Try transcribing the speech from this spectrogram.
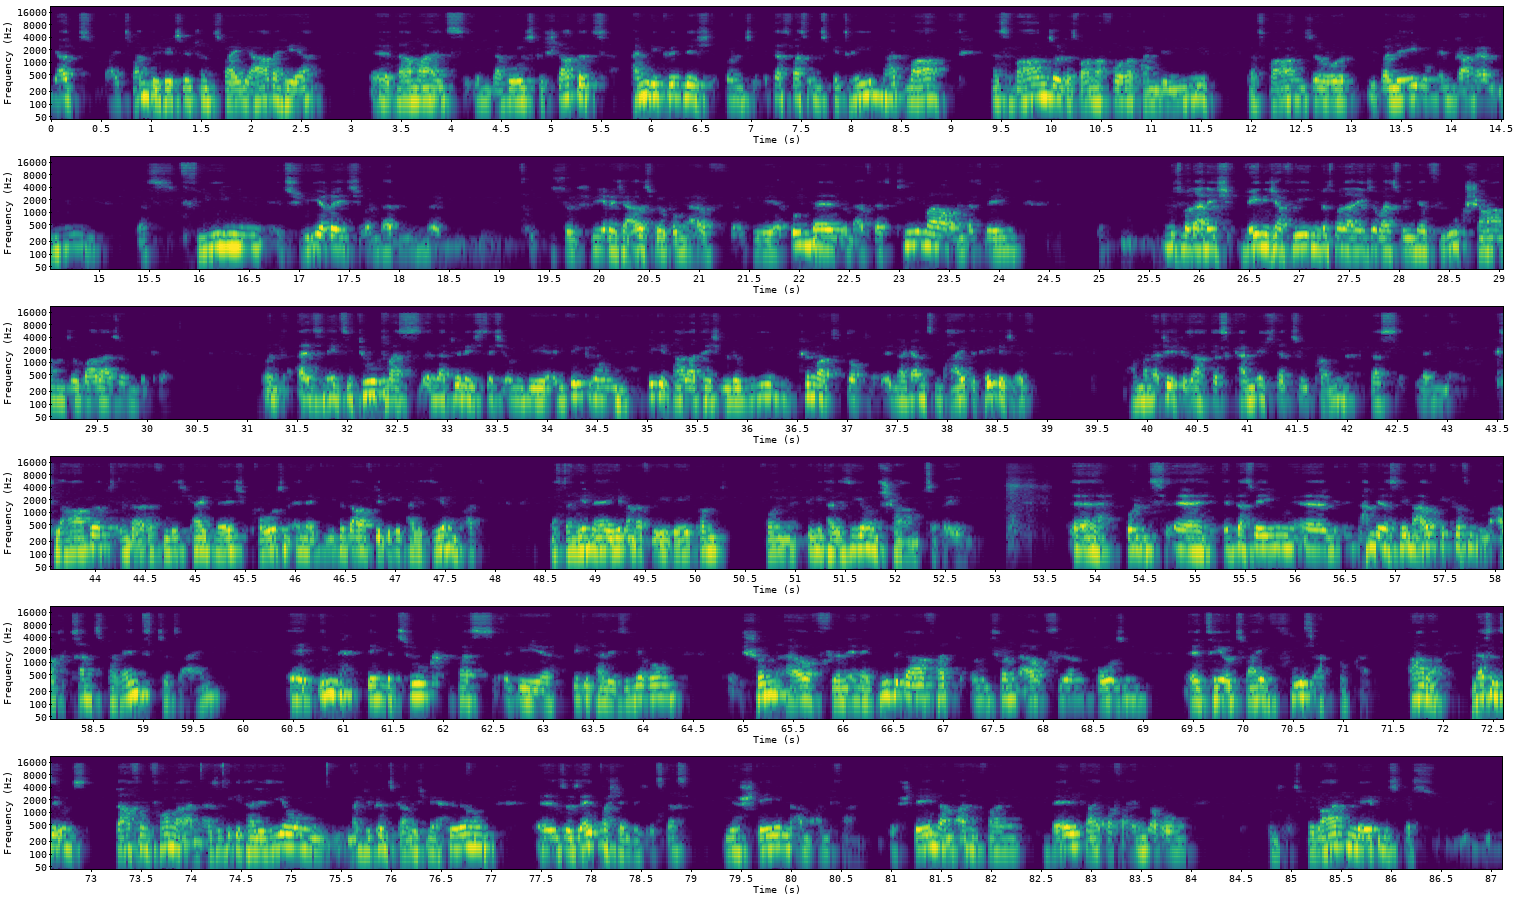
ja, 2020, es wird schon zwei Jahre her, äh, damals in Davos gestartet, angekündigt und das, was uns getrieben hat, war, das waren so, das war noch vor der Pandemie, das waren so Überlegungen im Gange, hm, das Fliegen ist schwierig und dann äh, so schwierige Auswirkungen auf die Umwelt und auf das Klima und deswegen müssen wir da nicht weniger fliegen, müssen wir da nicht sowas wie eine Flugscham, so war da so ein Begriff. Und als ein Institut, was natürlich sich um die Entwicklung digitaler Technologien kümmert, dort in der ganzen Breite tätig ist, haben wir natürlich gesagt, das kann nicht dazu kommen, dass wenn klar wird in der Öffentlichkeit, welch großen Energiebedarf die Digitalisierung hat, dass dann hinterher jemand auf die Idee kommt, von Digitalisierungsscham zu reden. Äh, und äh, deswegen äh, haben wir das Thema aufgegriffen, um auch transparent zu sein äh, in dem Bezug, was die Digitalisierung schon auch für einen Energiebedarf hat und schon auch für einen großen äh, CO2-Fußabdruck hat. Aber lassen Sie uns da von vorne an. Also Digitalisierung, manche können es gar nicht mehr hören, äh, so selbstverständlich ist das. Wir stehen am Anfang. Wir stehen am Anfang weltweiter Veränderung unseres privaten Lebens, das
